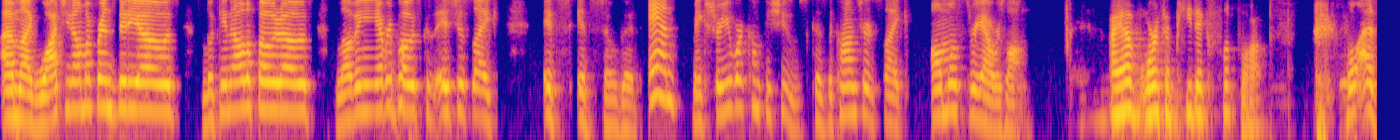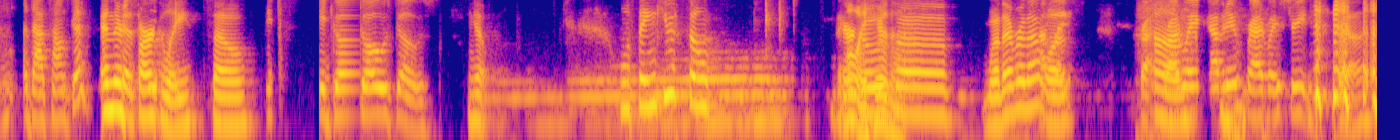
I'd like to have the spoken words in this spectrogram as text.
i'm like watching all my friends videos looking at all the photos loving every post because it's just like it's it's so good and make sure you wear comfy shoes because the concert's like almost three hours long I have orthopedic flip flops well as that sounds good and they're Because it- sparkly. So, it go- goes goes yep. Well, thank you so. There Oh, I hear goes uh, whatever that Broadway. was. Bra- Um, broadway avenue broadway street Yeah.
